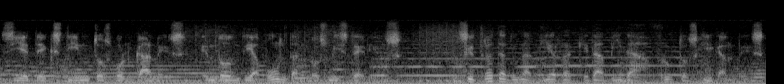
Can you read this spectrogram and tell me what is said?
Siete extintos volcanes en donde abundan los misterios. Se trata de una tierra que da vida a frutos gigantes.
